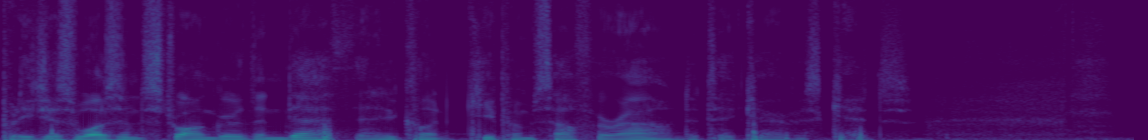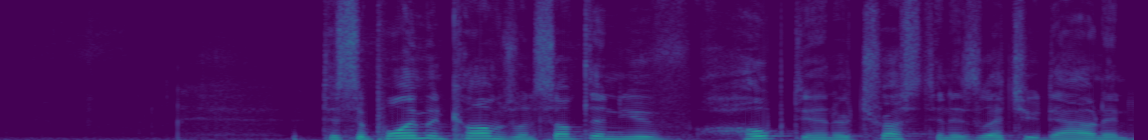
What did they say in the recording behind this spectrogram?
But he just wasn't stronger than death and he couldn't keep himself around to take care of his kids. Disappointment comes when something you've hoped in or trust in has let you down. And,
